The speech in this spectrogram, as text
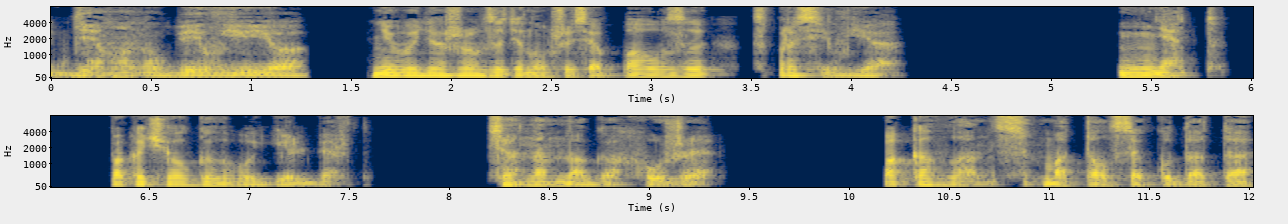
«Демон убил ее», – не выдержав затянувшейся паузы, спросил я. «Нет», – покачал головой Гельберт. «Все намного хуже. Пока Ланс мотался куда-то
